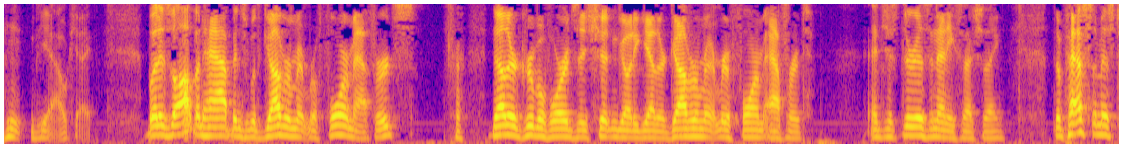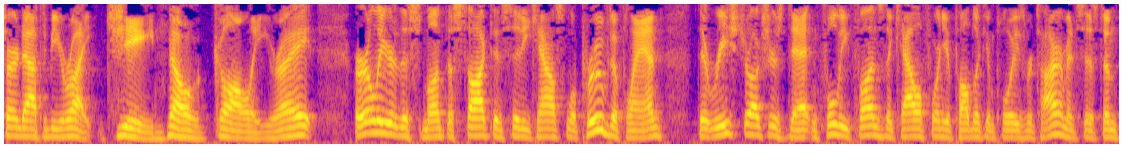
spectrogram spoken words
yeah, okay. But as often happens with government reform efforts, another group of words that shouldn't go together, government reform effort. It just, there isn't any such thing. The pessimist turned out to be right. Gee, no golly, right? Earlier this month, the Stockton City Council approved a plan that restructures debt and fully funds the California Public Employees Retirement System,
